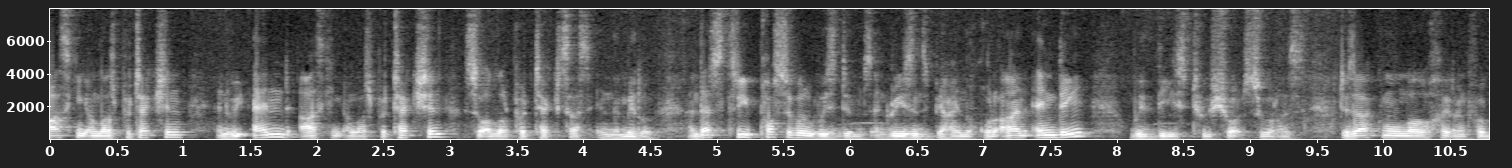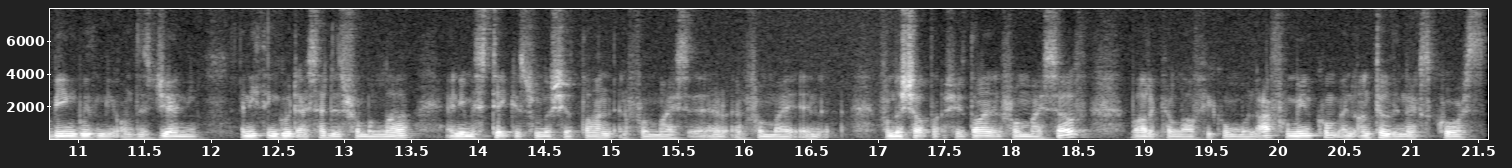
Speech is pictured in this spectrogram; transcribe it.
asking Allah's protection and we end asking Allah's protection so Allah protects us in the middle. And that's three possible wisdoms and reasons behind the Quran ending with these two short surahs. Jazakumullahu khairan for being with me on this journey. Anything good I said is from Allah any mistake is from the shaitan and from my and from my and from the shaitan and from myself. Barakallahu fikum wal afu minkum and until the next course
